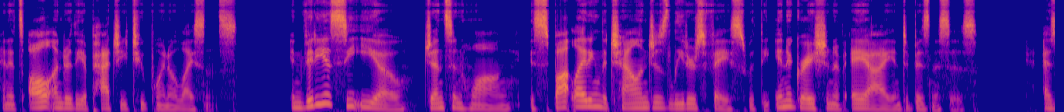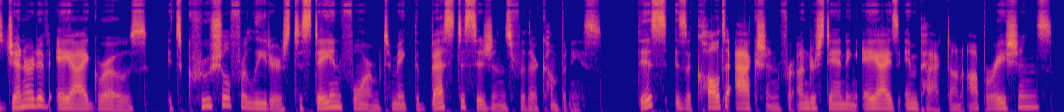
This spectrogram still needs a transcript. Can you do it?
and it's all under the Apache 2.0 license. NVIDIA's CEO, Jensen Huang, is spotlighting the challenges leaders face with the integration of AI into businesses. As generative AI grows, it's crucial for leaders to stay informed to make the best decisions for their companies. This is a call to action for understanding AI's impact on operations,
